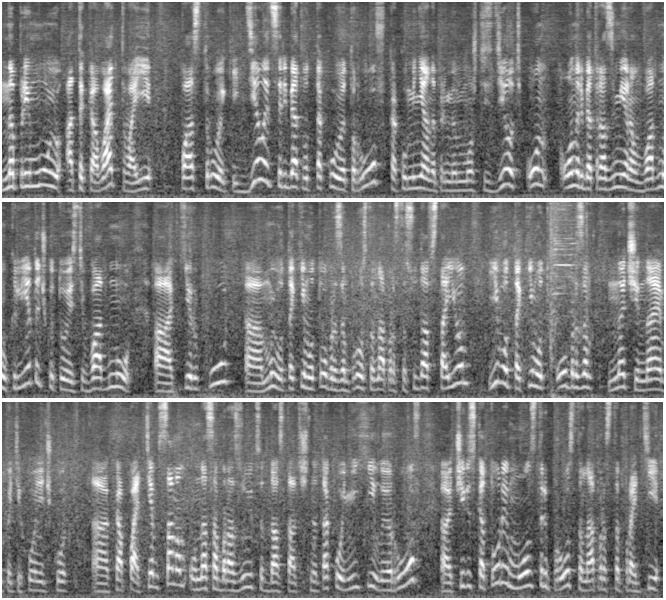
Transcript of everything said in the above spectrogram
напрямую атаковать твои постройки. Делается, ребят, вот такой вот ров, как у меня, например, можете сделать. Он, он ребят, размером в одну клеточку, то есть в одну а, кирку. А, мы вот таким вот образом просто-напросто сюда встаем и вот таким вот образом начинаем потихонечку а, копать. Тем самым у нас образуется достаточно такой нехилый ров, а, через который монстры просто-напросто пройти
